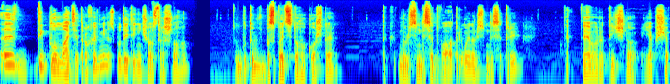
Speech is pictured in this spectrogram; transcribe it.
Е, дипломатія трохи в мінус буде йти нічого страшного. Бути в безпеці того коштує. Так, 0,72 отримує 0,73. Так, теоретично, я б ще б.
